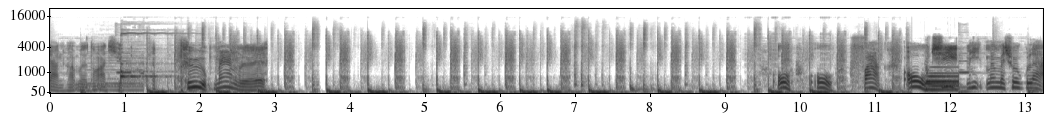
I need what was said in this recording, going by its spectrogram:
ยันครับเลยต้องอัดคลิปทืบแม่งเลยโอ้ โอ้ ฟาก โอ้ชีตไม่ ไม่มาช่วยกูล่ะ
